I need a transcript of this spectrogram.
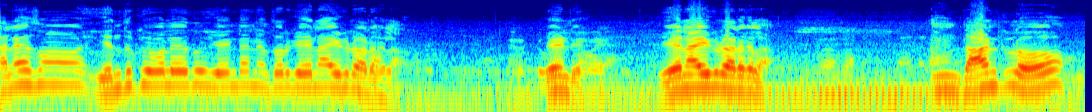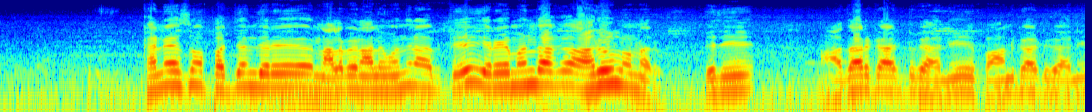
కనీసం ఎందుకు ఇవ్వలేదు ఏంటని ఇంతవరకు ఏ నాయకుడు అడగల. ఏంటి? ఏ నాయకుడు అడగల. దాంట్లో కనీసం పద్దెనిమిది ఇరవై నలభై నాలుగు మందిని ఆపితే ఇరవై మంది దాకా అర్హులు ఉన్నారు. ఇది ఆధార్ కార్డు కానీ పాన్ కార్డు కానీ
